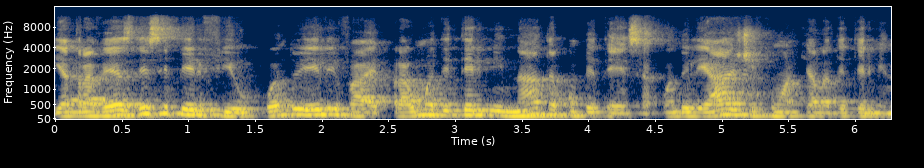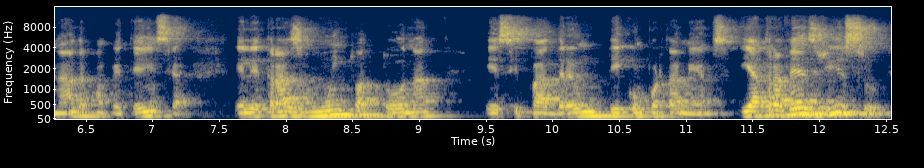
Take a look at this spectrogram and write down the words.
e através desse perfil, quando ele vai para uma determinada competência, quando ele age com aquela determinada competência, ele traz muito à tona esse padrão de comportamentos. E através disso,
